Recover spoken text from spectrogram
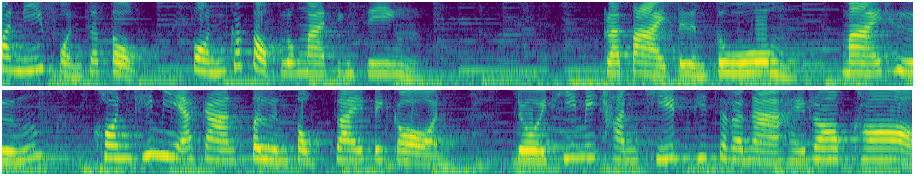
วันนี้ฝนจะตก ฝนก็ตกลงมาจริง ๆ กระต่ายตื่นตูม หมายถึง คนที่มีอาการตื่นตกใจไปก่อน โดยที่ไม่ทันคิดพิจารณาให้รอบคอบ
